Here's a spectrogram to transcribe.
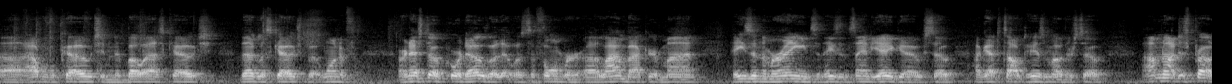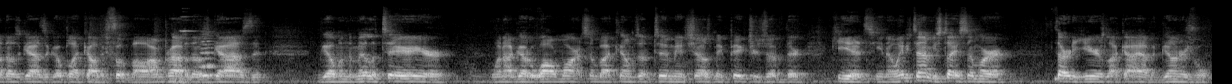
uh, coach and the Boaz coach, Douglas coach, but one of Ernesto Cordova, that was the former uh, linebacker of mine. He's in the Marines and he's in San Diego. So I got to talk to his mother. So I'm not just proud of those guys that go play college football. I'm proud of those guys that go in the military or when I go to Walmart, and somebody comes up to me and shows me pictures of their kids. You know, anytime you stay somewhere 30 years like I have at Guntersville,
